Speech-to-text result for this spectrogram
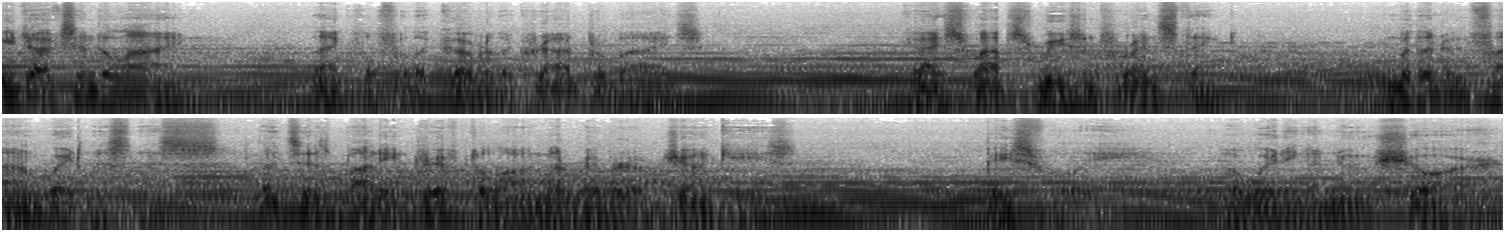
He ducks into line, thankful for the cover the crowd provides. Guy swaps reason for instinct, and with a newfound weightlessness, lets his body drift along the river of junkies, peacefully awaiting a new shore.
